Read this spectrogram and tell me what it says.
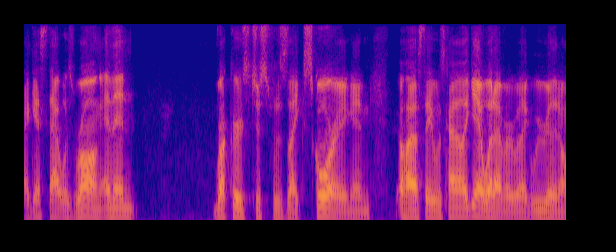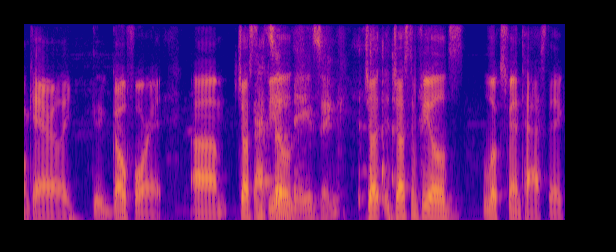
I guess that was wrong. And then Rutgers just was like scoring, and Ohio State was kind of like, "Yeah, whatever. Like, we really don't care. Like, go for it." Um, Justin That's Fields, amazing. Ju- Justin Fields looks fantastic.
